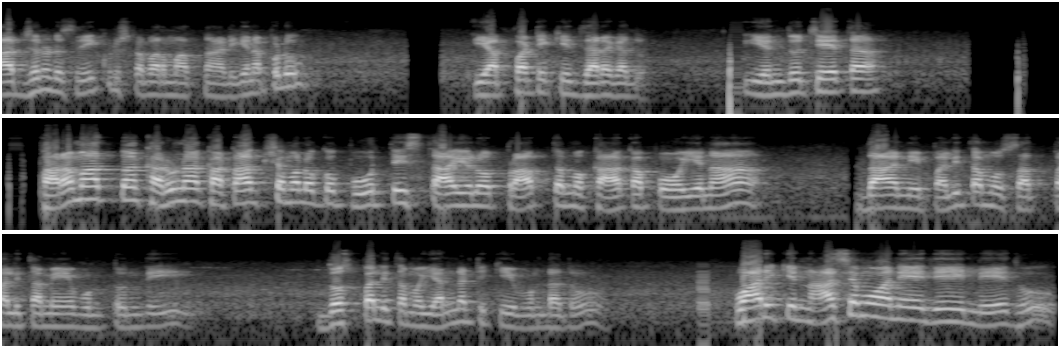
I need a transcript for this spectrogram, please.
అర్జునుడు శ్రీకృష్ణ పరమాత్మ అడిగినప్పుడు ఎప్పటికీ జరగదు. ఎందుచేత? పరమాత్మ కరుణ కటాక్షములకు పూర్తి స్థాయిలో ప్రాప్తము కాకపోయినా దాని ఫలితము సత్ఫలితమే ఉంటుంది. దుష్ఫలితము ఎన్నటికీ ఉండదు. వారికి నాశము అనేది లేదు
